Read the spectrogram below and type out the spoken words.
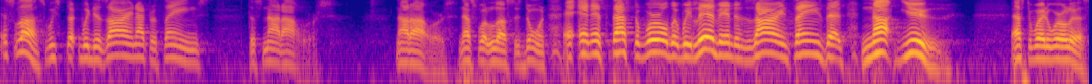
It's lust. We st- we're desiring after things that's not ours. Not ours. And that's what lust is doing. And, and it's, that's the world that we live in, desiring things that's not you. That's the way the world is.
